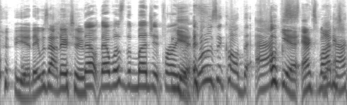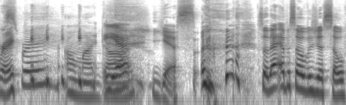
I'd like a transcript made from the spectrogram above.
yeah, they was out there too. that, that was the budget for you. Yeah. What was it called? The axe. Oh, yeah, Axe The body Axe spray. spray. Oh my gosh. Yeah. Yes. so that episode was just so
